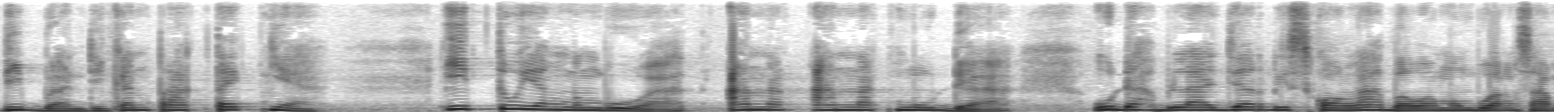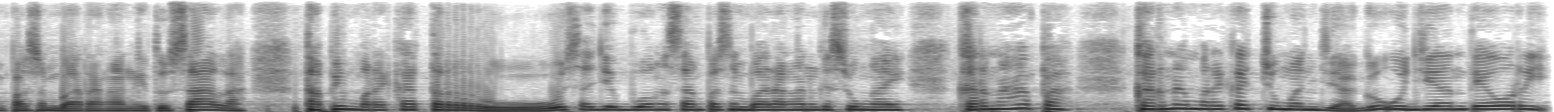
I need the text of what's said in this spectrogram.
dibandingkan prakteknya itu yang membuat anak-anak muda udah belajar di sekolah bahwa membuang sampah sembarangan itu salah, tapi mereka terus aja buang sampah sembarangan ke sungai. Karena apa? Karena mereka cuma jago ujian teori,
